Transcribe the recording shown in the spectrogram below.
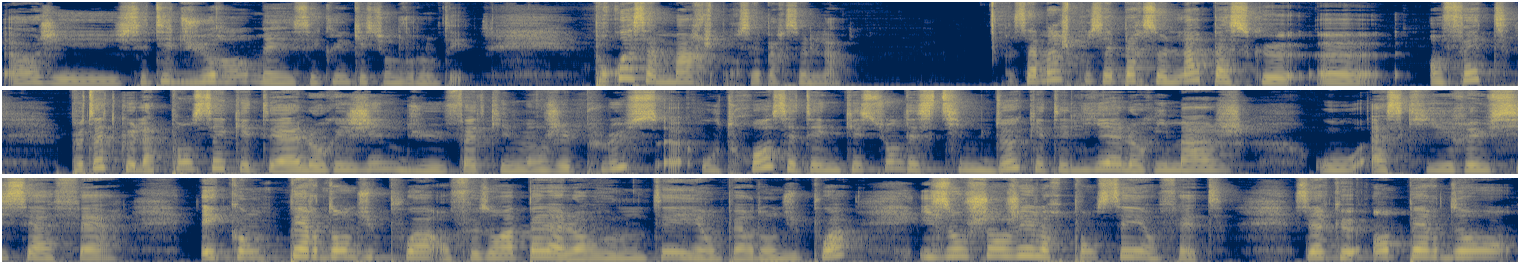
Ah, c'était dur, hein, mais c'est qu'une question de volonté. Pourquoi ça marche pour ces personnes-là? Ça marche pour ces personnes-là parce que, euh, en fait, peut-être que la pensée qui était à l'origine du fait qu'ils mangeaient plus euh, ou trop, c'était une question d'estime d'eux qui était liée à leur image ou à ce qu'ils réussissaient à faire. Et qu'en perdant du poids, en faisant appel à leur volonté et en perdant du poids, ils ont changé leur pensée en fait. C'est-à-dire qu'en perdant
